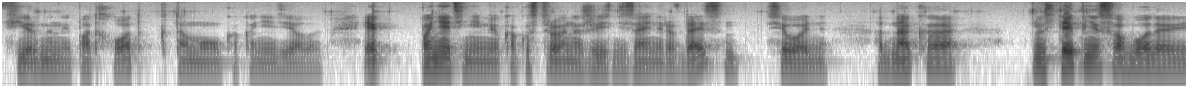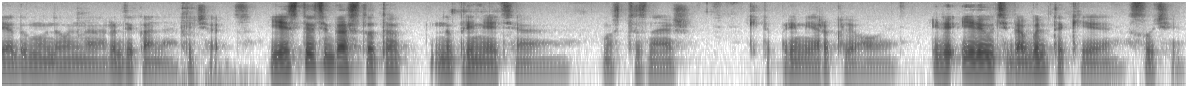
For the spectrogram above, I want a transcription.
фирменный подход к тому, как они делают. Я понятия не имею, как устроена жизнь дизайнеров Dyson сегодня, однако ну, степени свободы, я думаю, довольно радикально отличаются. Есть ли у тебя что-то на примете? Может, ты знаешь какие-то примеры клевые? Или, или у тебя были такие случаи?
